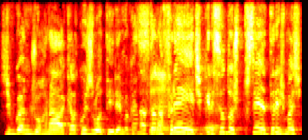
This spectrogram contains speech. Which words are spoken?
se divulgar no jornal, aquela coisa de loteria, meu candidato está na frente, cresceu 2%, 3%, mas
